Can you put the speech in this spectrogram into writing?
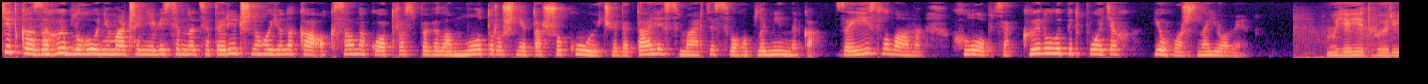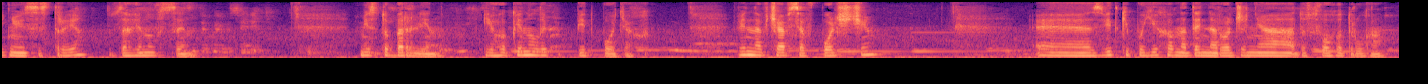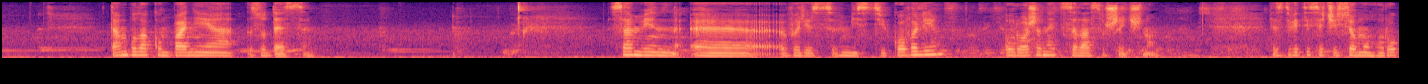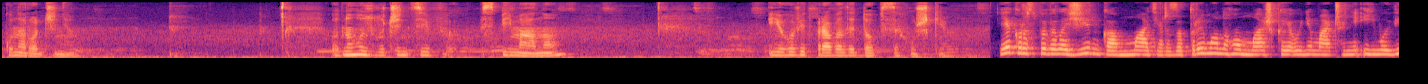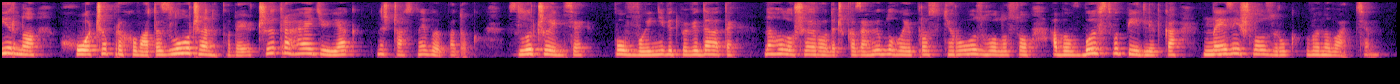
Тітка загиблого у Німеччині 18-річного юнака Оксана Кот розповіла моторошні та шокуючі деталі смерті свого племінника. За її словами, хлопця кинули під потяг його ж знайомі. Моєї двоюрідньої сестри загинув син. Місто Берлін. Його кинули під потяг. Він навчався в Польщі, е, звідки поїхав на день народження до свого друга. Там була компанія з Одеси. Сам він е, виріс в місті Ковалі, уроженець села Сушично з 2007 року народження. Одного з злочинців спіймано, і його відправили до психушки. Як розповіла жінка, матір затриманого мешкає у Німеччині і, ймовірно, хоче приховати злочин, подаючи трагедію як нещасний випадок. Злочинці повинні відповідати, наголошує родичка загиблого і просить розголосу, аби вбивство підлітка не зійшло з рук винуватцям.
